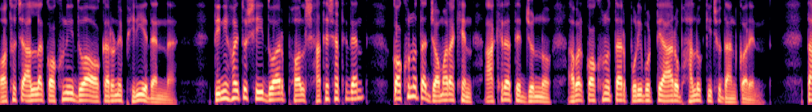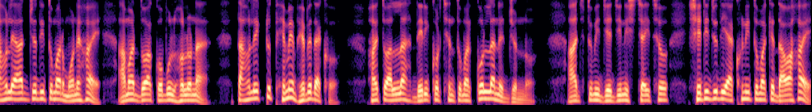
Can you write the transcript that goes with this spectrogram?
অথচ আল্লাহ কখনই দোয়া অকারণে ফিরিয়ে দেন না। তিনি হয়তো সেই দোয়ার ফল সাথে সাথে দেন, কখনো তা জমা রাখেন আখেরাতের জন্য, আবার কখনো তার পরিবর্তে আরও ভালো কিছু দান করেন। তাহলে আজ যদি তোমার মনে হয়, আমার দোয়া কবুল হলো না, তাহলে একটু থেমে ভেবে দেখো। হয়তো আল্লাহ দেরি করছেন তোমার কল্যাণের জন্য। আজ তুমি যে জিনিস চাইছ, সেটি যদি এখনই তোমাকে দেওয়া হয়,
